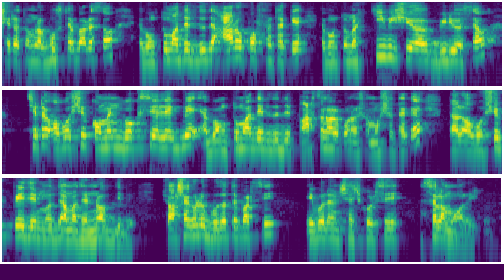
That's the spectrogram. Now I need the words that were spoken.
সেটা তোমরা বুঝতে পারছ এবং তোমাদের যদি আরও প্রশ্ন থাকে এবং তোমরা কি বিষয়ে ভিডিও চাও, সেটা অবশ্যই কমেন্ট বক্সে লিখবে এবং তোমাদের যদি পার্সোনাল কোনো সমস্যা থাকে, তাহলে অবশ্যই পেজের মধ্যে আমাদের নক দিবে। তো আশা করি বোঝাতে পারছি এই বলে আমি শেষ করছি। আসসালামু আলাইকুম।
